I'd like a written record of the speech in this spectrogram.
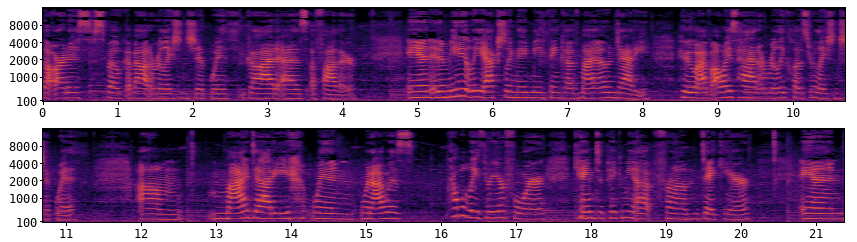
the artist spoke about a relationship with God as a father. And it immediately actually made me think of my own daddy, who I've always had a really close relationship with. Um, my daddy, when when I was probably three or four, came to pick me up from daycare. And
